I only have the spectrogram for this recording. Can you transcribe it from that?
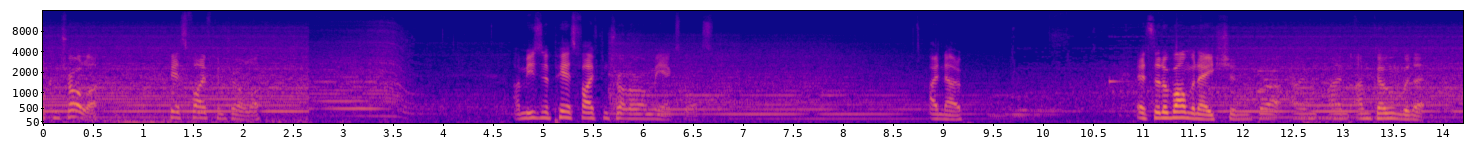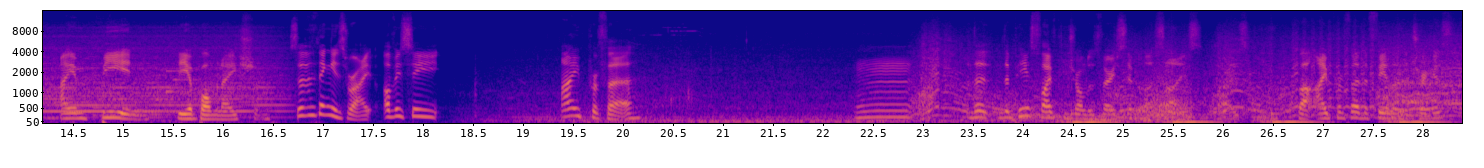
What controller? PS5 controller. I'm using a PS5 controller on my Xbox. I know. It's an abomination, but I'm, I'm, I'm going with it. I am being the abomination. So the thing is, right, obviously, I prefer... Mm, the, the PS5 controller is very similar size, but I prefer the feel of the triggers.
